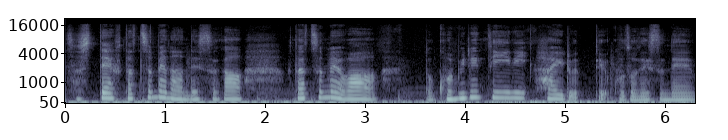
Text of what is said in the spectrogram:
そして二つ目なんですが二つ目はコミュニティに入るっていうことですね。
